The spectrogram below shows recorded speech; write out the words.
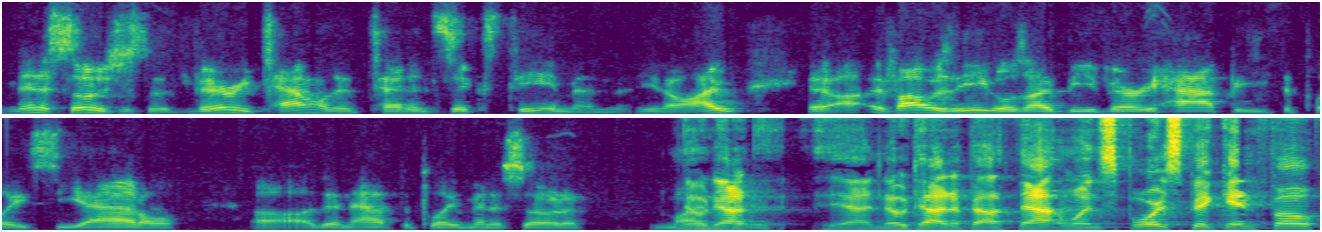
Minnesota is just a very talented 10 and 6 team. And, you know, I if I was the Eagles, I'd be very happy to play Seattle uh, than have to play Minnesota. No opinion. doubt, yeah, no doubt about that one. Sports Pick Info,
